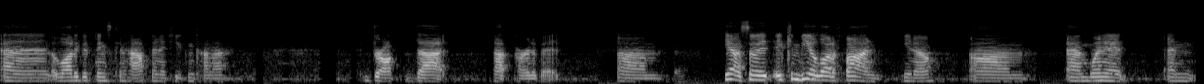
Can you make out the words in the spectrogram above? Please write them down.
and a lot of good things can happen if you can kind of drop that that part of it. Um, yeah, so it, it can be a lot of fun, you know. Um, and when it and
